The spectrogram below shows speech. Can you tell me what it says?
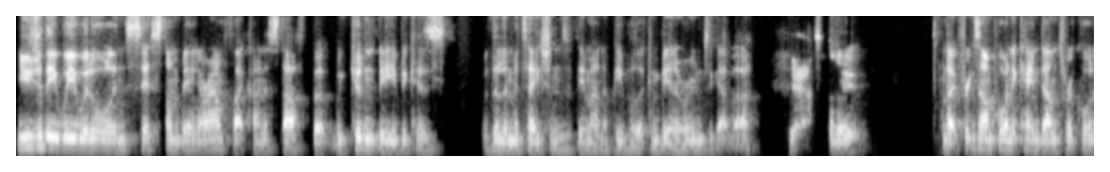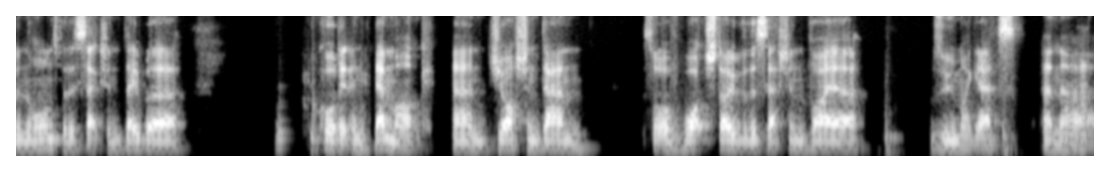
Usually we would all insist on being around for that kind of stuff, but we couldn't be because of the limitations of the amount of people that can be in a room together. Yeah. So like for example when it came down to recording the horns for this section they were recorded in denmark and josh and dan sort of watched over the session via zoom i guess and uh,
